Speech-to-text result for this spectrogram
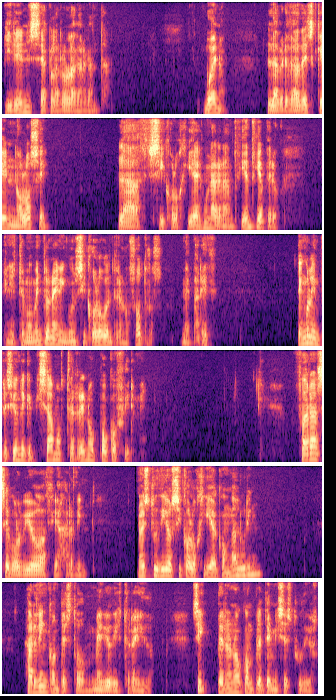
Pirén se aclaró la garganta. Bueno, la verdad es que no lo sé. La psicología es una gran ciencia, pero en este momento no hay ningún psicólogo entre nosotros, me parece. Tengo la impresión de que pisamos terreno poco firme. Farah se volvió hacia Jardín. ¿No estudió psicología con Alurin? Harding contestó, medio distraído. Sí, pero no completé mis estudios.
